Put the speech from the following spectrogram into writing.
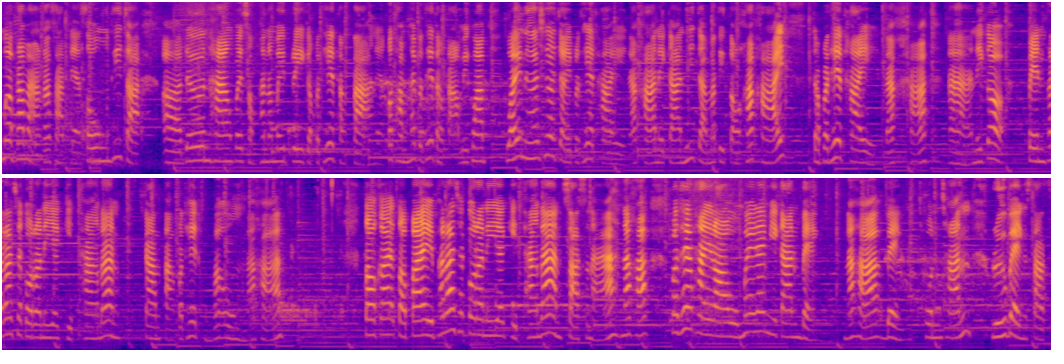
เมื่อพระมหากษัตริย์เนี่ยทรงที่จะเดินทางไปสัมพันธไมตรีกับประเทศต่างๆเนี่ยก็ทำให้ประเทศต่างๆ มีความไว้เนื้อเชื่อใจประเทศไทยนะคะ ในการที่จะมาติดต่อค้าขายกับประเทศไทยนะคะอ่านี่ก็เป็นพระราชกรณียกิจทางด้านการต่างประเทศของพระองค์นะคะ ต่อไปต่อไปพระราชกรณียกิจทางด้านศาสนานะคะ ประเทศไทยเราไม่ได้มีการแบ่งนะคะแบ่งชนชั้นหรือแบ่งศาส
